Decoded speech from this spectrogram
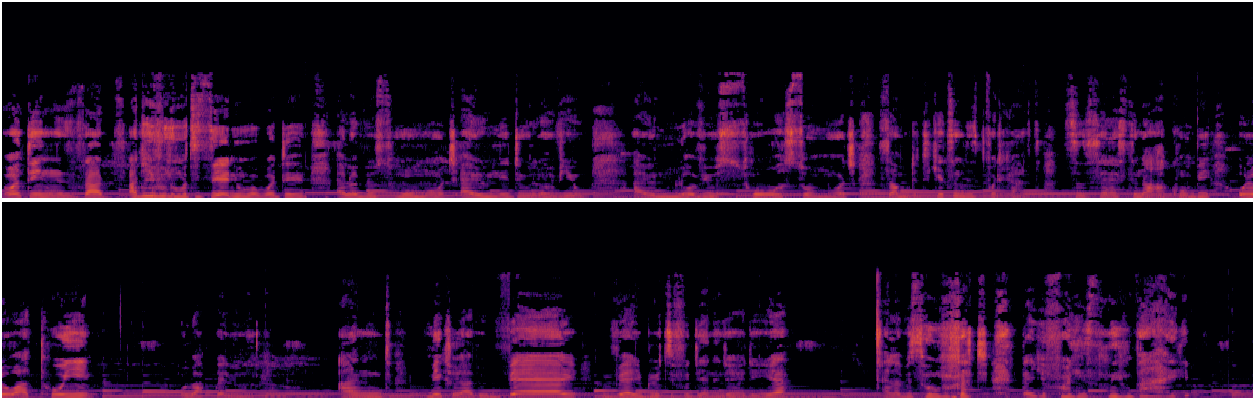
one thing is that I don't even know what to say anymore. But then I love you so much. I really do love you. I love you so so much. So I'm dedicating this podcast to Celestina Akombi Oluwatoyin Oluwapelumi and make sure you have a very, very beautiful day and enjoy your day. Yeah, I love you so much. Thank you for listening. Bye.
